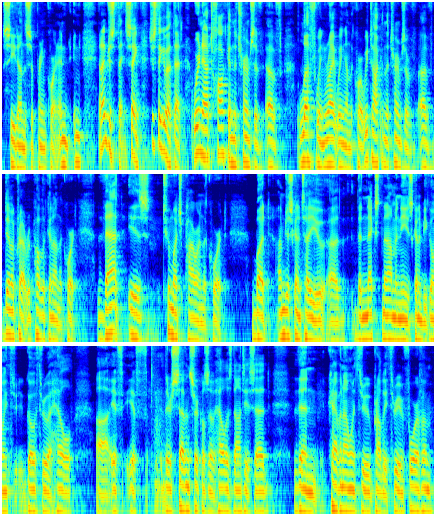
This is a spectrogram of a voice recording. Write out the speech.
seat on the Supreme Court. And and, and I'm just th- saying, just think about that. We're now talking the terms of, of left wing, right wing on the court. We talk in the terms of, of Democrat, Republican on the court. That is too much power in the court. But I'm just going to tell you, uh, the next nominee is going to be going through go through a hell. Uh, if if there's seven circles of hell, as Dante said, then Kavanaugh went through probably three or four of them.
